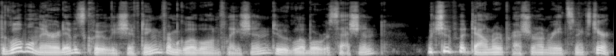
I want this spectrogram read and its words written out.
The global narrative is clearly shifting from global inflation to a global recession, which should put downward pressure on rates next year.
